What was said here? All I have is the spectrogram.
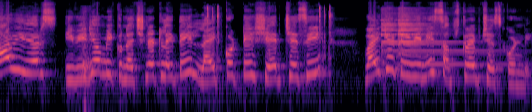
హాయ్ ఇయర్స్ ఈ వీడియో మీకు నచ్చినట్లయితే లైక్ కొట్టి షేర్ చేసి వైకే టీవీని సబ్స్క్రైబ్ చేసుకోండి.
